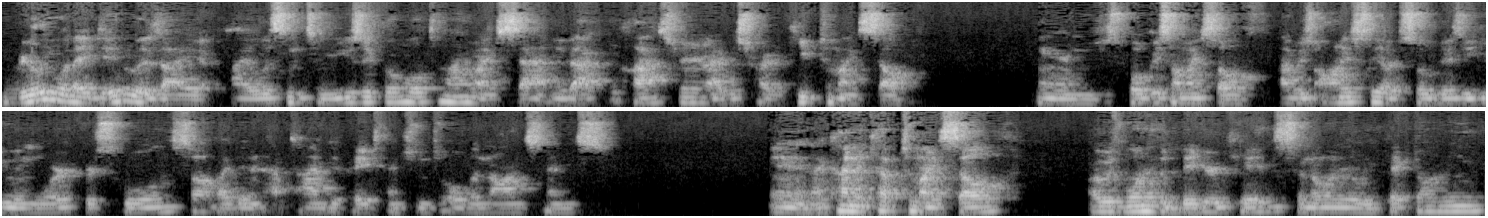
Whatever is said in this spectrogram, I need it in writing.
Really, what I did was I, I listened to music the whole time. I sat in the back of the classroom. I just tried to keep to myself and just focus on myself. I was honestly, I was so busy doing work for school and stuff, I didn't have time to pay attention to all the nonsense. And I kind of kept to myself. I was one of the bigger kids, so no one really picked on me.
